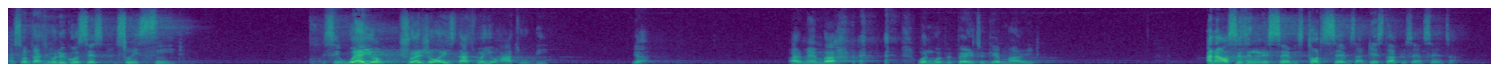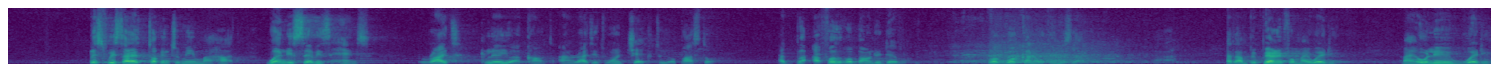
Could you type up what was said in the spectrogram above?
and sometimes the Holy Ghost says, sow a seed. You see, where your treasure is, that's where your heart will be. Yeah. I remember when we were preparing to get married. And I was sitting in a service, third service at Daystar Christian Center. This Spirit started talking to me in my heart. When this service ends, write, clear your account and write it one check to your pastor. I, I first of all bound the devil. What, what kind of thing is that? That I'm preparing for my wedding, my only wedding,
